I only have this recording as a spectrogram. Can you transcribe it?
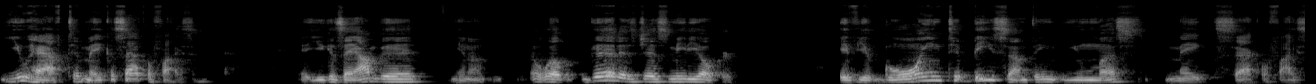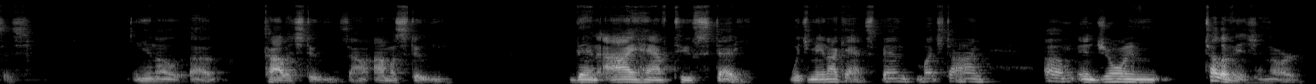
you have to make a sacrifice. You can say, I'm good, you know. Well, good is just mediocre. If you're going to be something, you must make sacrifices. You know, uh, college students, I- I'm a student, then I have to study, which means I can't spend much time um, enjoying television or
